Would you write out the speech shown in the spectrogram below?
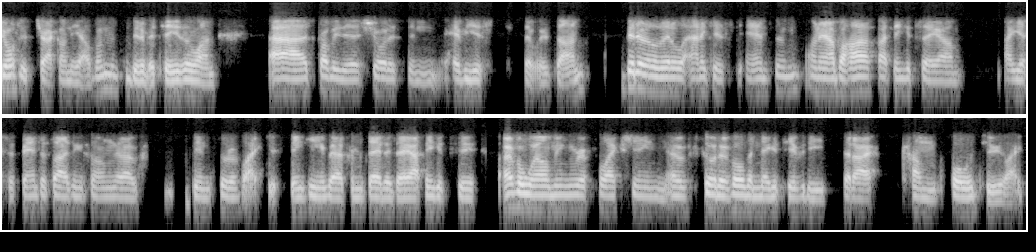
shortest track on the album. It's a bit of a teaser one. Uh, it's probably the shortest and heaviest that we've done. A bit of a little anarchist anthem on our behalf. I think it's a, um, I guess, a fantasizing song that I've been sort of like just thinking about from day to day. I think it's the overwhelming reflection of sort of all the negativity that I come forward to like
